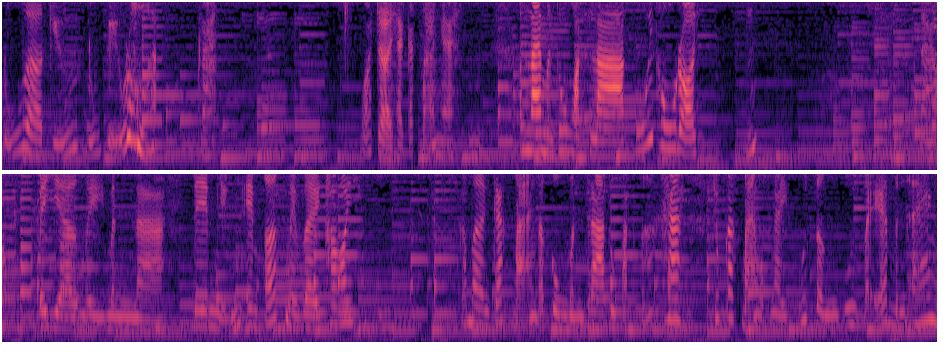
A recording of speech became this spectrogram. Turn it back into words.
Đủ uh, kiểu đủ kiểu luôn á. Nè. Quá trời ha các bạn nha. Hôm nay mình thu hoạch là cuối thu rồi. Ừ. nào bây giờ thì mình đem những em ớt này về thôi cảm ơn các bạn đã cùng mình ra thu hoạch ớt ha. Chúc các bạn một ngày cuối tuần vui vẻ, bình an.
